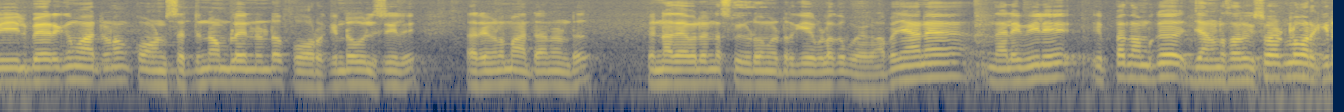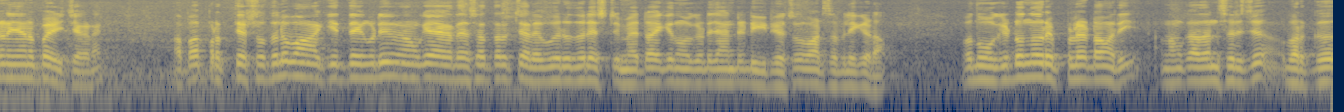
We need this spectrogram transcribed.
വീൽ ബെയറിംഗ് മാറ്റണം കോൺസെപ്റ്റിന്റെ കംപ്ലൈന്റ് ഉണ്ട് ഫോർക്കിന്റെ ഒലിസിൽ കാര്യങ്ങൾ മാറ്റാനുണ്ട്. പിന്നെ അതേപോലെ തന്നെ സ്പീഡോമീറ്റർ കേബിളൊക്കെ പോയേക്കണം. അപ്പോൾ ഞാൻ നിലവിൽ ഇപ്പം നമുക്ക് ജനറൽ സർവീസുമായിട്ടുള്ള വർക്കിനാണ് ഞാനിപ്പോൾ അഴിച്ചേക്കണേ. അപ്പോൾ പ്രത്യക്ഷത്തിൽ ബാക്കിയത്തെയും കൂടി നമുക്ക് ഏകദേശം എത്ര ചിലവ് വരുന്ന ഒരു എസ്റ്റിമേറ്റ് ആക്കി നോക്കിയിട്ട് ഞാൻ എന്റെ ഡീറ്റെയിൽസ് വാട്സപ്പിലേക്ക് ഇടാം. അപ്പോൾ നോക്കിയിട്ടൊന്ന് റിപ്ലൈ ഇട്ടാൽ മതി. നമുക്കതനുസരിച്ച് വർക്ക്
